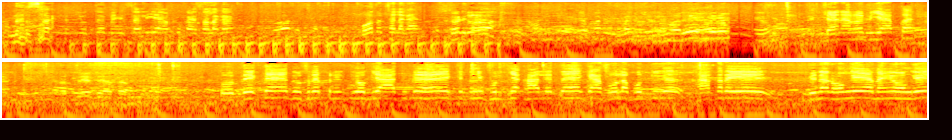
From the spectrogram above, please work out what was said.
आपको कैसा लगा बहुत अच्छा लगा क्या नाम है भैया आपका तो देखते हैं दूसरे प्रतियोगी आ चुके हैं कितनी फुल्कियाँ खा लेते हैं क्या सोलह फुल्की खाकर ये विनर होंगे या नहीं होंगे?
